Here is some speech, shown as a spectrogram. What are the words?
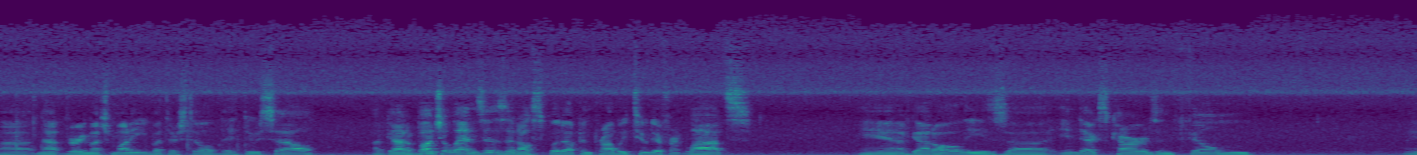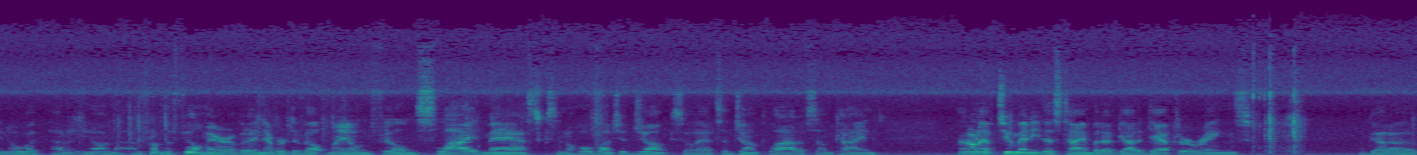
Uh, not very much money, but they're still, they do sell. I've got a bunch of lenses that I'll split up in probably two different lots. And I've got all these uh, index cards and film. You know what? I, you know, I'm, not, I'm from the film era, but I never developed my own film. Slide masks and a whole bunch of junk. So that's a junk lot of some kind. I don't have too many this time, but I've got adapter rings. I've got a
